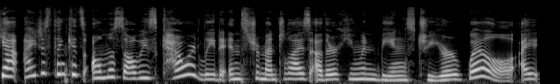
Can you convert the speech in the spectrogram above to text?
Yeah, I just think it's almost always cowardly to instrumentalize other human beings to your will. I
